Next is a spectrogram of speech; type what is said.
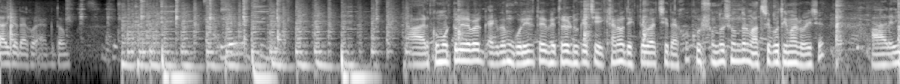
লাগছে, দেখো, একদম। আর কুমোরটুলির এবার একদম গলিতে ভেতরে ঢুকেছি, এখানেও দেখতে পাচ্ছি, দেখো, খুব সুন্দর সুন্দর মাতৃ প্রতিমা রয়েছে। আর এই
